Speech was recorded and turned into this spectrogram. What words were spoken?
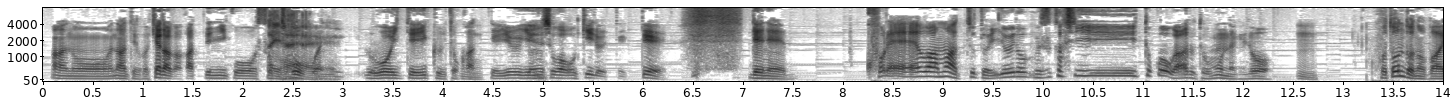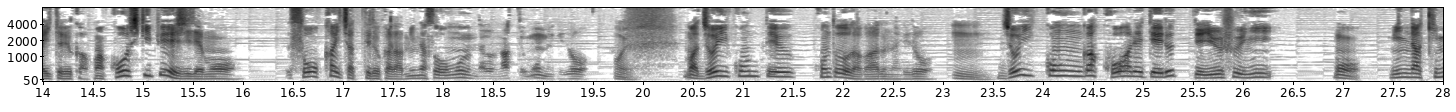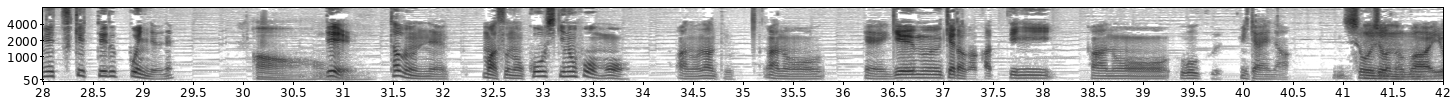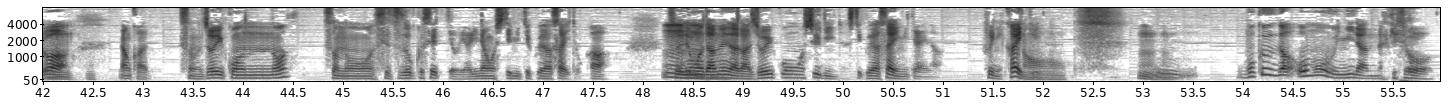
あの、なんていうか、キャラが勝手にこう、そっち方向に動いていくとかっていう現象が起きるって言って、でね、これはまあちょっといろいろ難しいところがあると思うんだけど、うん。ほとんどの場合というか、まあ公式ページでも、そう書いちゃってるからみんなそう思うんだろうなって思うんだけど、はい。まあジョイコンっていうコントローラーがあるんだけど、うん。ジョイコンが壊れてるっていう風に、もうみんな決めつけてるっぽいんだよね。で、多分ね、まあその公式の方も、あの、なんていう、あの、えーゲームキャラが勝手に、あの、動くみたいな症状の場合は、なんか、そのジョイコンの、その接続設定をやり直してみてくださいとか、うん、それでもダメだならジョイコンを修理に出してくださいみたいな風に書いている。僕が思うになんだけど、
